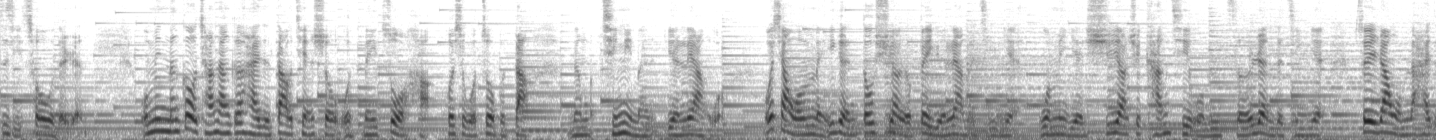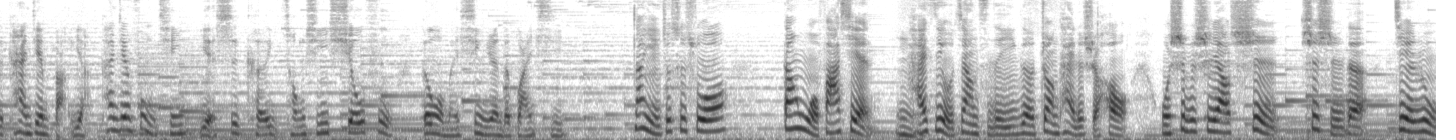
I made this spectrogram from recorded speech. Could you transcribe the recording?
自己错误的人？我们能够常常跟孩子道歉，说我没做好，或是我做不到，能请你们原谅我。我想我们每一个人都需要有被原谅的经验，我们也需要去扛起我们责任的经验。所以让我们的孩子看见榜样，看见父母亲也是可以重新修复跟我们信任的关系。那也就是说。当我发现孩子有这样子的一个状态的时候，我是不是要适适时的介入，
